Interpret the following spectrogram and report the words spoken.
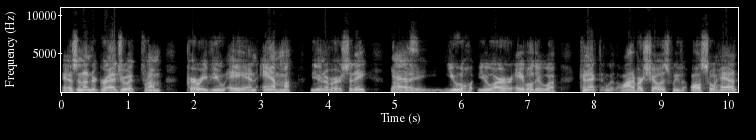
as an undergraduate from Prairie View A&M University, Yes. Uh, you you are able to uh, connect with a lot of our shows. We've also had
